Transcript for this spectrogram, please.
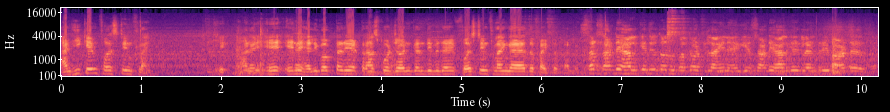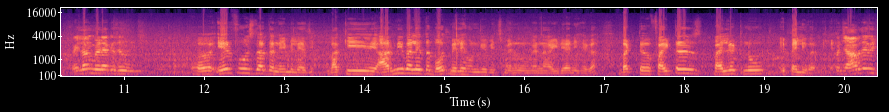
and he came first in flying ਹਾਂਜੀ, ਇਹ ਇਹਨੇ ਹੈਲੀਕਾਪਟਰ ਜਾਂ ਟਰਾਂਸਪੋਰਟ ਜੁਆਇਨ ਕਰਨ ਦੀ ਬਜਾਏ ਫਰਸਟ ਇਨ ਫਲਾਈਂਗ ਆਇਆ ਤਾਂ ਫਾਈਟਰ ਪਾਇਲਟ ਸਰ ਸਾਡੇ ਹਲਕੇ ਦੀ ਤੁਹਾਨੂੰ ਪਤਾ ਲਾਈਨ ਹੈਗੀ ਹੈ, ਸਾਡੇ ਹਲਕੇ ਦੀ ਗਲੈਂਟਰੀ ਅਵਾਰਡ ਪਹਿਲਾਂ ਵੀ ਮਿਲਿਆ ਕਿਸੇ ਨੂੰ? 에ਅਰ ਫੋਰਸ ਦਾ ਤਾਂ ਨਹੀਂ ਮਿਲਿਆ ਜੀ। ਬਾਕੀ ਆਰਮੀ ਵਾਲੇ ਤਾਂ ਬਹੁਤ ਮਿਲੇ ਹੋਣਗੇ ਵਿੱਚ ਮੈਨੂੰ ਮੈਨੂੰ ਆਈਡੀਆ ਨਹੀਂ ਹੈਗਾ। ਬਟ ਫਾਈਟਰ ਪਾਇਲਟ ਨੂੰ ਇਹ ਪਹਿਲੀ ਵਾਰ ਮਿਲਿਆ। ਪੰਜਾਬ ਦੇ ਵਿੱਚ?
